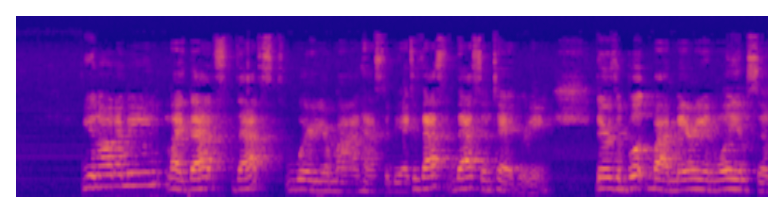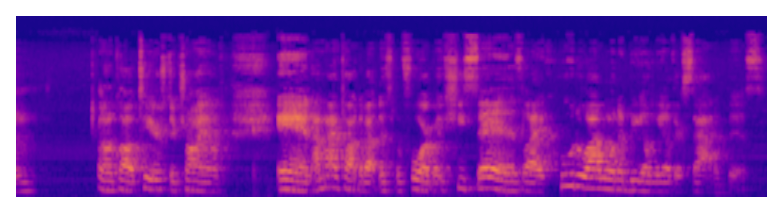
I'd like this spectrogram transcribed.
You know what I mean? Like that's that's where your mind has to be at because that's that's integrity. There's a book by Marianne Williamson um, called Tears to Triumph, and I might have talked about this before, but she says like, who do I want to be on the other side of this?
